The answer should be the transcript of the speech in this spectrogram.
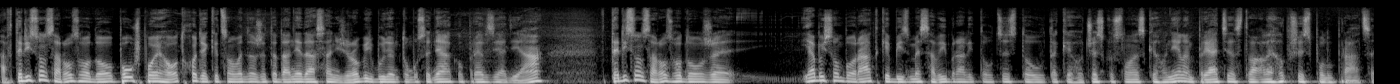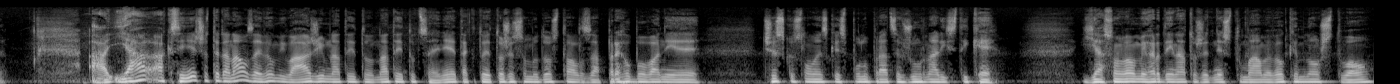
A vtedy som sa rozhodol, po už po jeho odchode, keď som vedel, že teda nedá sa nič robiť, budem to musieť nejako prevziať ja, vtedy som sa rozhodol, že ja by som bol rád, keby sme sa vybrali tou cestou takého československého nielen priateľstva, ale hĺbšej spolupráce. A ja, ak si niečo teda naozaj veľmi vážim na tejto, na tejto cene, tak to je to, že som ju dostal za prehlbovanie československej spolupráce v žurnalistike. Ja som veľmi hrdý na to, že dnes tu máme veľké množstvo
